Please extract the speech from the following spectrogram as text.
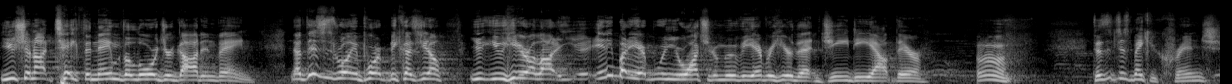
you shall not take the name of the Lord your God in vain. Now, this is really important because, you know, you, you hear a lot. Anybody, when you're watching a movie, ever hear that GD out there? Ugh. Does it just make you cringe?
